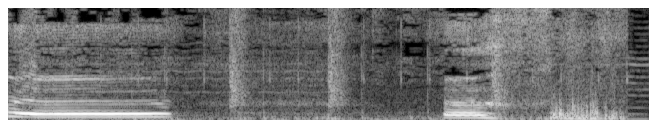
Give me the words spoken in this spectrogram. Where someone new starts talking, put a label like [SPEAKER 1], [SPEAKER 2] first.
[SPEAKER 1] Uh. uh.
